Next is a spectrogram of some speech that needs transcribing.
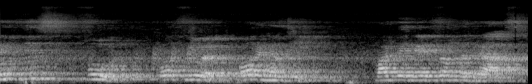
use this food or fuel or energy, what get from the grass,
